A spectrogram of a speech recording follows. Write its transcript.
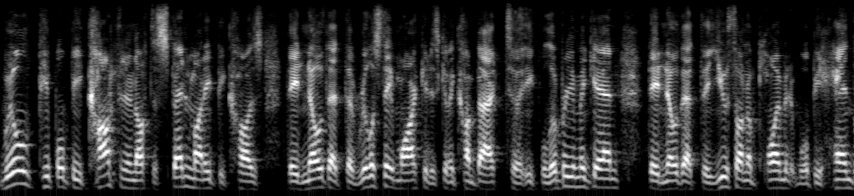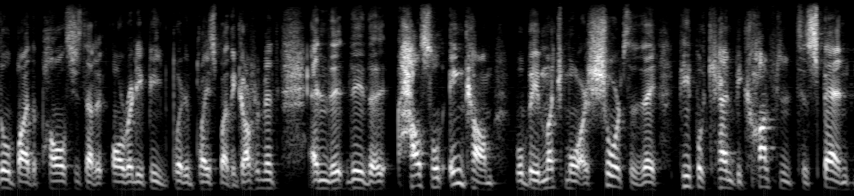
Will people be confident enough to spend money because they know that the real estate market is going to come back to equilibrium again? They know that the youth unemployment will be handled by the policies that are already being put in place by the government, and the the, the household income will be much more assured so that they, people can be confident to spend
